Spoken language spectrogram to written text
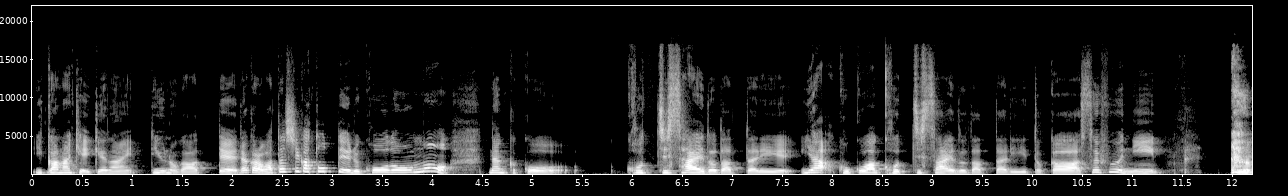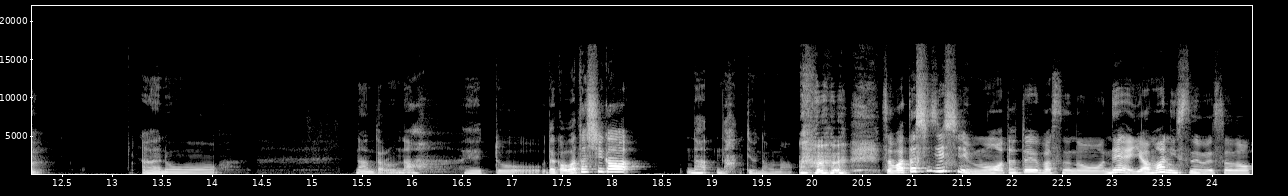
行かなきゃいけないっていうのがあってだから私がとっている行動もなんかこうこっちサイドだったりいやここはこっちサイドだったりとかそういうふうに あのなんだろうな。えっ、ー、とだから私がななて言うんだろうな そう私自身も例えばそのね山に住むその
